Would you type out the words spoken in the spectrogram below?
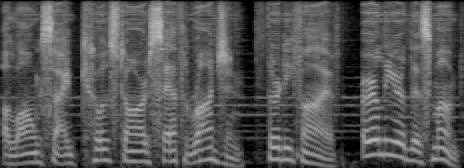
alongside co-star Seth Rogen, 35, earlier this month.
